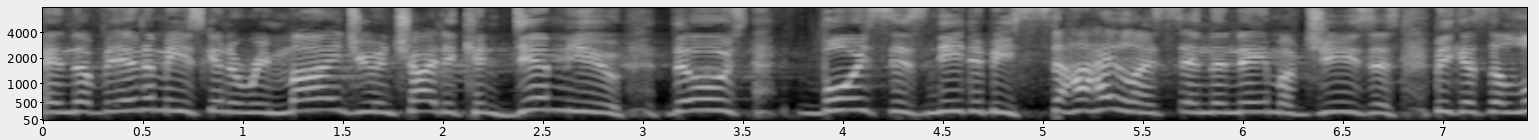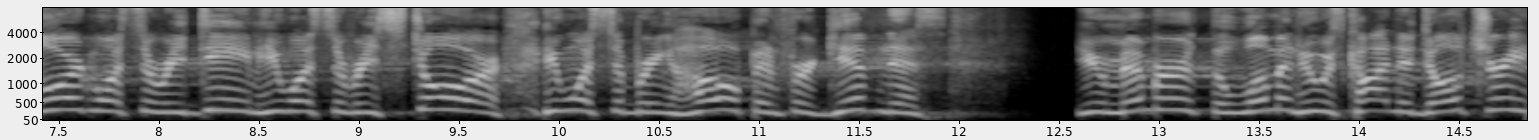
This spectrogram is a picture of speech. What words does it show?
And the enemy is going to remind you and try to condemn you. Those voices need to be silenced in the name of Jesus because the Lord wants to redeem, He wants to restore, He to bring hope and forgiveness. You remember the woman who was caught in adultery?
